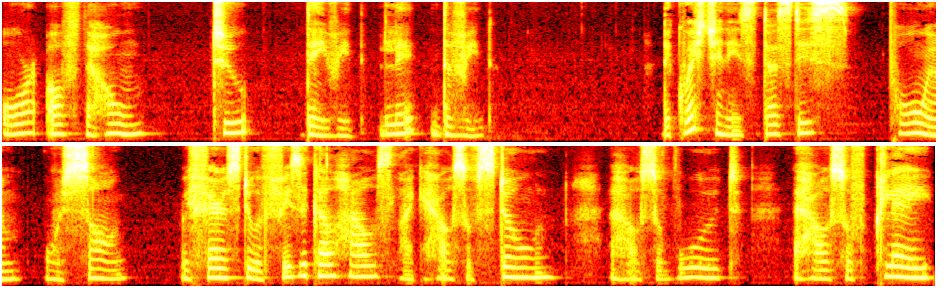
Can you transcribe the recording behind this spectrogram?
or of the home to David, לדוד. The question is Does this poem or song refers to a physical house like a house of stone, a house of wood, a house of clay,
